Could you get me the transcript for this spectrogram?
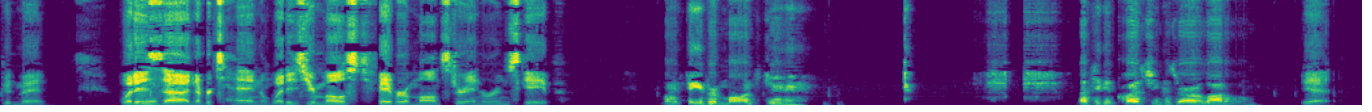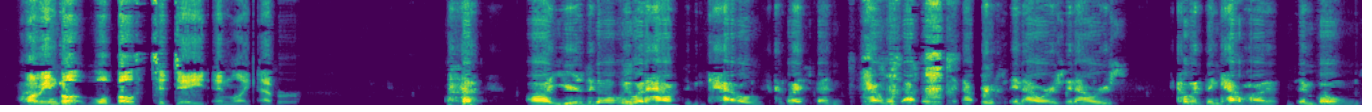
Good man. What is uh, number ten? What is your most favorite monster in RuneScape? My favorite monster? That's a good question because there are a lot of them. Yeah. Well, I mean, bo- well, both to date and like ever. uh, years ago, it would have to be cows because I spent countless hours and hours and hours and hours collecting cow hides and bones.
